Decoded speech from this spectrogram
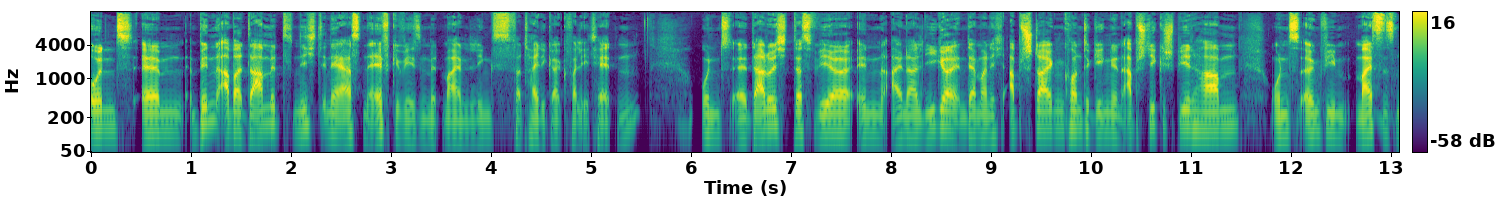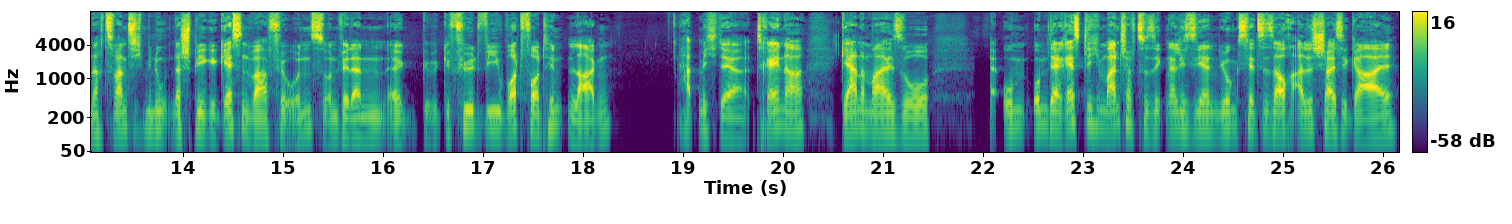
und ähm, bin aber damit nicht in der ersten Elf gewesen mit meinen Linksverteidigerqualitäten. Und äh, dadurch, dass wir in einer Liga, in der man nicht absteigen konnte, gegen den Abstieg gespielt haben, uns irgendwie meistens nach 20 Minuten das Spiel gegessen war für uns und wir dann äh, gefühlt wie Watford hinten lagen, hat mich der Trainer gerne mal so, äh, um, um der restlichen Mannschaft zu signalisieren, Jungs, jetzt ist auch alles scheißegal,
